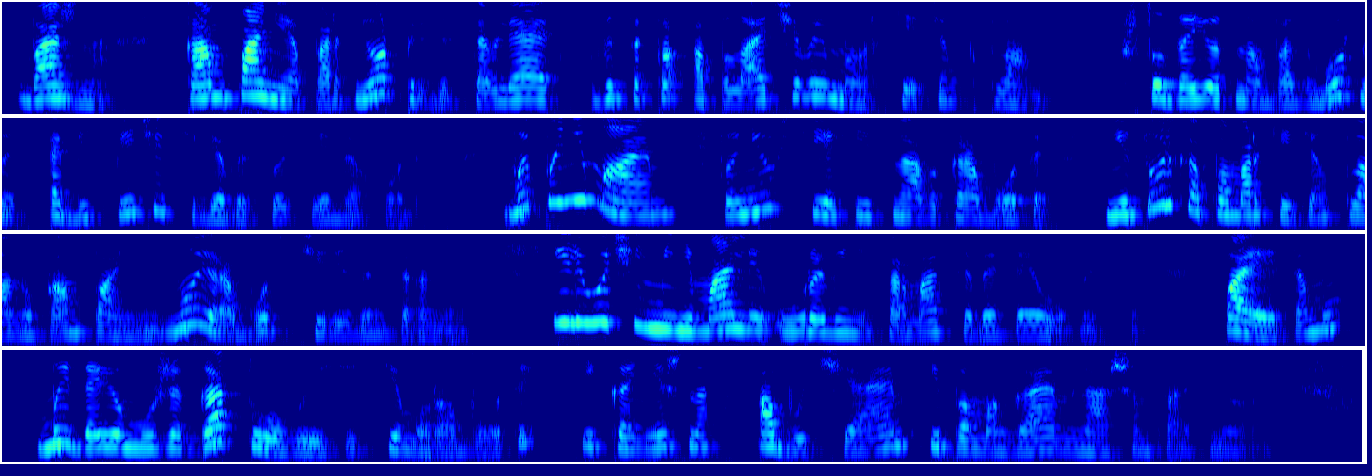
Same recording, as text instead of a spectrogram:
Важно, компания-партнер предоставляет высокооплачиваемый маркетинг-план – что дает нам возможность обеспечить себе высокие доходы. Мы понимаем, что не у всех есть навык работы не только по маркетинг-плану компании, но и работы через интернет или очень минимальный уровень информации в этой области. Поэтому мы даем уже готовую систему работы и, конечно, обучаем и помогаем нашим партнерам.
